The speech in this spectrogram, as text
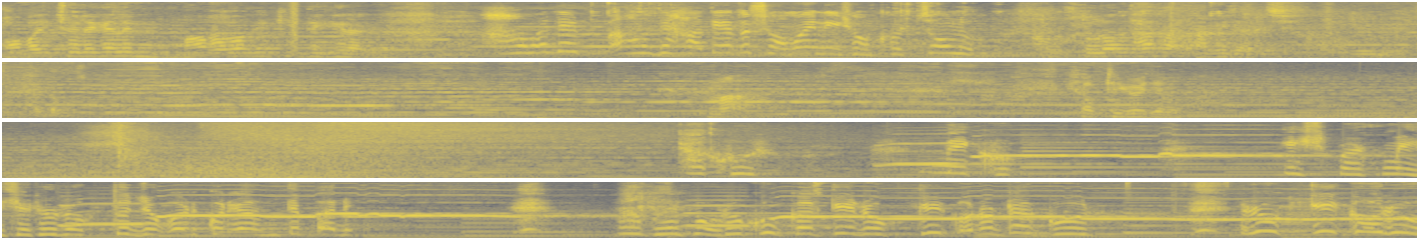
সবাই চলে গেলে মা বাবাকে কি দেখে রাখবে? আমাদের আমাদের হাতে এত সময় নেই শঙ্কর চলো। তোরা থাক আমি যাচ্ছি। মা সব ঠিক হয়ে যাবে। ঠাকুর দেখো স্মার্ট মেয়ে যেন রক্ত জোগাড় করে আনতে পারে। আমার বড় খোকাকে রক্ষে করো ঠাকুর। রক্ষে করো।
